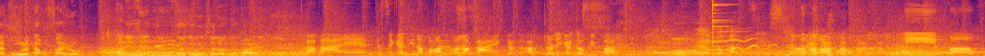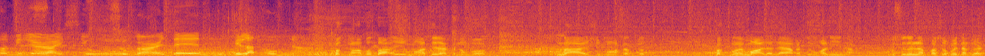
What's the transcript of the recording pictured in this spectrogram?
Nagulat ako sa'yo. Ano yung gagawin sa loob ng bahay niya? Kakain, kasi kanina pa kami walang kain. Actually, kagabi pa. Oh. At this. No, ipa-familiarize yung lugar, then feel at home na. Pag mga babae yung mga tinatanong ko, naayos yung mga sagot. Pag may mga lalaki doon kanina, gusto nilang pasukin agad.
